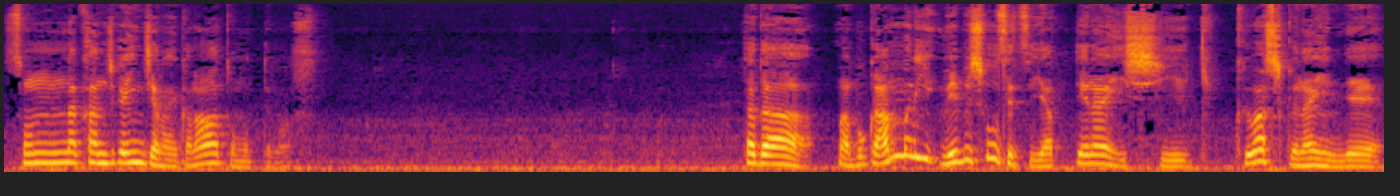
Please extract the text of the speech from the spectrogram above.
そんな感じがいいんじゃないかなと思ってます。ただ、まあ、僕あんまり web 小説やってないし、詳しくないんで、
